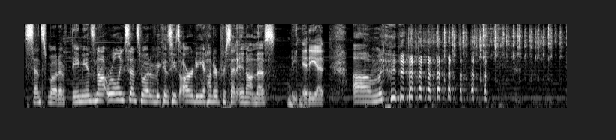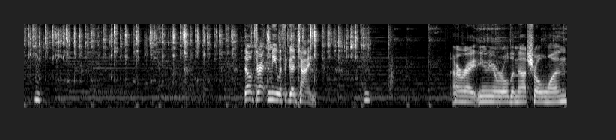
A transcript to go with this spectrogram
Sense motive. Damien's not rolling sense motive because he's already 100% in on this. The idiot. Um, Don't threaten me with a good time. all right, Uni rolled a natural one.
